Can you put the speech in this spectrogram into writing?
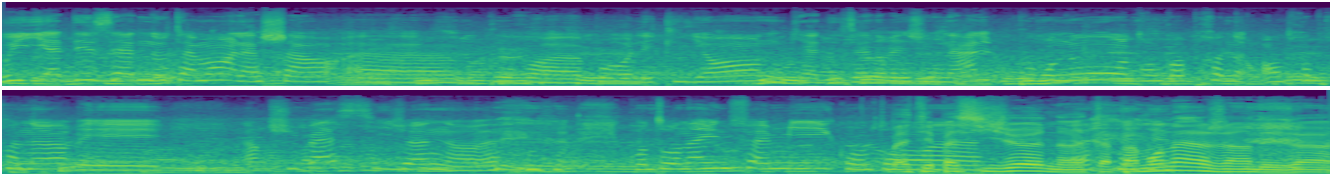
Oui, il y a des aides notamment à l'achat euh, pour, euh, pour, les clients, donc il y a des aides régionales. Pour nous, en tant qu'entrepreneurs, et alors je suis pas si jeune, quand on a une famille, quand on... Bah t'es pas si jeune, t'as pas mon âge hein, déjà,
